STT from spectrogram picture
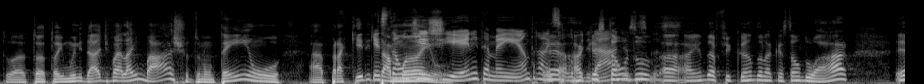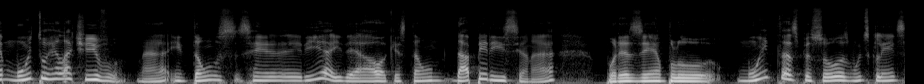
Tua, tua, tua, imunidade vai lá embaixo, tu não tem o. para aquele questão tamanho. de higiene também entra na é, A questão do. A, ainda ficando na questão do ar, é muito relativo. Né? Então seria ideal a questão da perícia. Né? Por exemplo, muitas pessoas, muitos clientes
